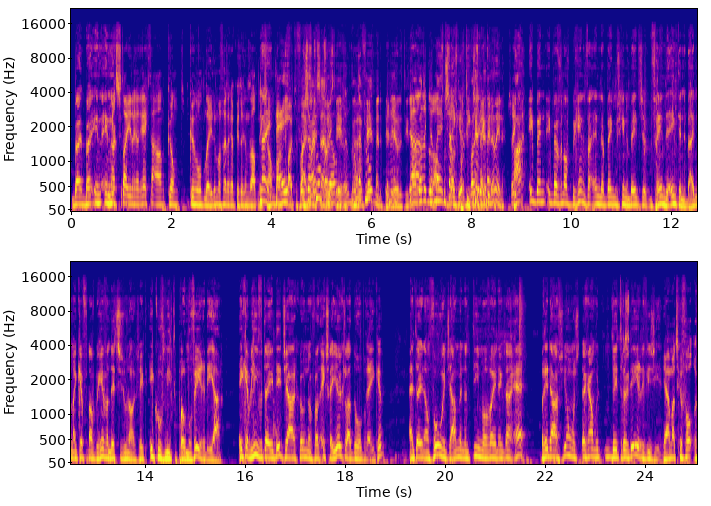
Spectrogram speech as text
Bij, bij, in, in, dat je er een rechten aan kunt, kunt ontleden, maar verder heb je er inderdaad niks Nee. aan. Nee, buiten vijf Wij klopt zijn Dat gepromoveerd klopt. met de periodetitel. Ja, Maar wat ik daarmee- zeker, wat ik kunnen winnen. Maar ik ben, ik ben vanaf het begin van, en daar ben ik misschien een beetje een vreemde eend in de bijt, maar ik heb vanaf het begin van dit seizoen al gezegd, ik hoef niet te promoveren dit jaar. Ik heb liever dat je dit jaar gewoon nog wat extra jeugd laat doorbreken. En dat je dan volgend jaar met een team waarvan je denkt, nou, hè, Breda's jongens, dan gaan we weer terug de Eredivisie in. Ja, maar het gevolg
